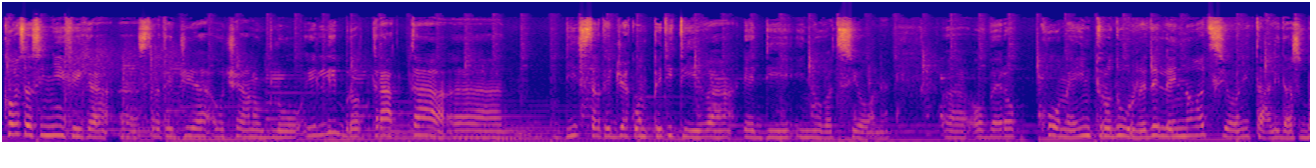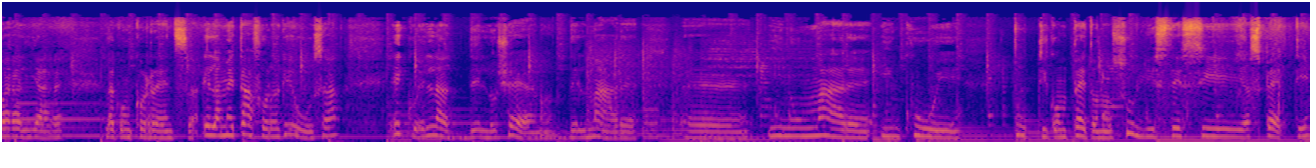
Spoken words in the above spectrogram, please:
Cosa significa eh, strategia Oceano Blu? Il libro tratta eh, di strategia competitiva e di innovazione, eh, ovvero come introdurre delle innovazioni tali da sbaragliare la concorrenza e la metafora che usa è quella dell'oceano, del mare. Eh, in un mare in cui tutti competono sugli stessi aspetti,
